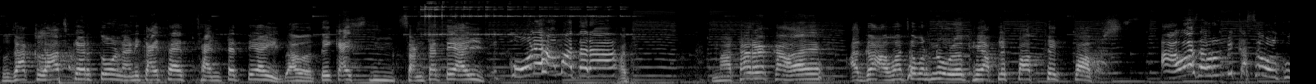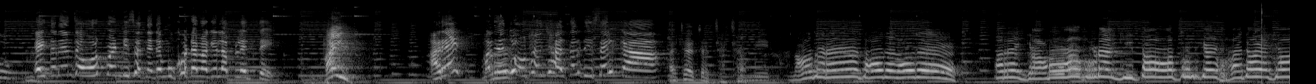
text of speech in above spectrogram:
तुझा क्लास करतो आणि काय काय सांगतात ते आई. अ, ते काय सांगतात ते आई. कोण आहे हा म्हातारा? म्हातारा काय? अगं आवाजावरनं ओळख हे आपले पाप्स आहेत पाप्स आवाजावरून मी कसं ओळखू? एक तर त्यांचा ओठ पण दिसत नाही त्या मुखोट्या मागे लपलेत ते. आई अरे मग त्यांच्या ओठांची हालचाल दिसेल का? अच्छा अच्छा अच्छा अच्छा. जाऊ दे रे जाऊ दे जाऊ दे. अरे गाडवा पुढे गीता वाचून काही फायदा आहे का?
